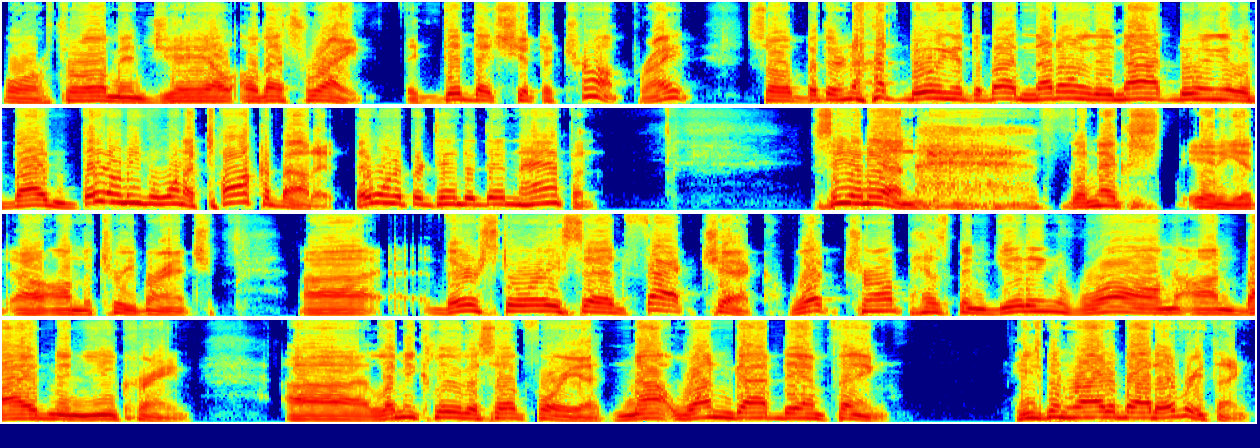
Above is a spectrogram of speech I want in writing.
or throw them in jail. Oh, that's right. They did that shit to Trump, right? So, but they're not doing it to Biden. Not only are they not doing it with Biden, they don't even want to talk about it. They want to pretend it didn't happen. CNN, the next idiot uh, on the tree branch. Uh, their story said, fact check what Trump has been getting wrong on Biden and Ukraine. Uh, let me clear this up for you. Not one goddamn thing. He's been right about everything.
